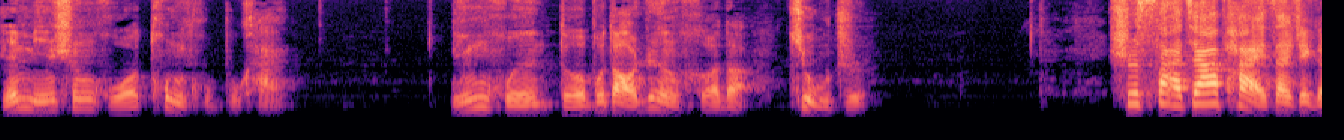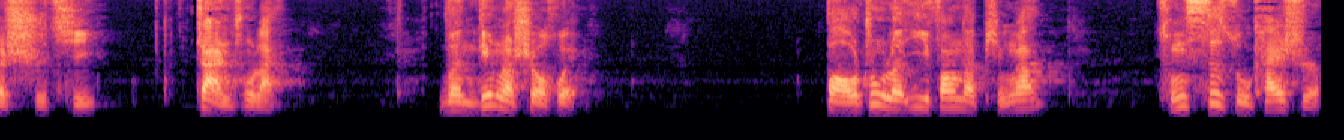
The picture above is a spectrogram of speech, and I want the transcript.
人民生活痛苦不堪，灵魂得不到任何的救治。是萨迦派在这个时期站出来，稳定了社会，保住了一方的平安。从四祖开始。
